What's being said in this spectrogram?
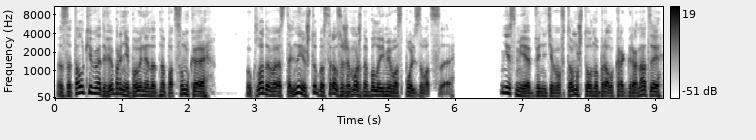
заталкивая две бронебойны на дно подсумка, укладывая остальные, чтобы сразу же можно было ими воспользоваться. Не смея обвинить его в том, что он убрал крак гранаты,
